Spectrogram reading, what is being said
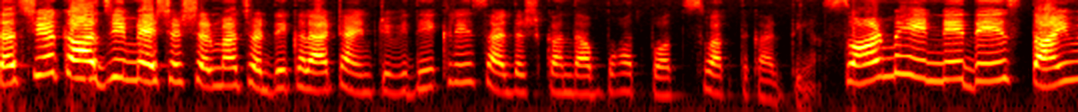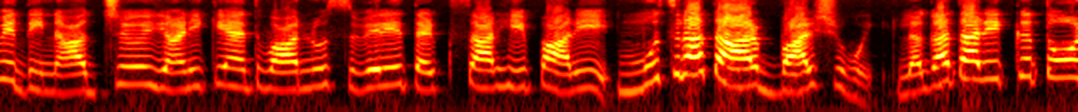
ਸਤਿ ਸ਼੍ਰੀ ਅਕਾਲ ਜੀ, ਮੈਂ ਈਸ਼ਾ ਸ਼ਰਮਾ, ਚੜ੍ਹਦੀ ਕਲਾ ਟਾਈਮ ਟੀਵੀ ਦੇਖ ਰਹੇ ਸਾਰੇ ਦਰਸ਼ਕਾਂ ਦਾ ਬਹੁਤ-ਬਹੁਤ ਸਵਾਗਤ ਕਰਦੀ ਹਾਂ। ਸੌਣ ਮਹੀਨੇ ਦੇ 27ਵੇਂ ਦਿਨ ਅੱਜ, ਯਾਨੀ ਕਿ ਐਤਵਾਰ ਨੂੰ ਸਵੇਰੇ ਤੜਕਸਾਰ ਹੀ ਭਾਰੀ ਮੁਸਲਾਧਾਰ ਬਾਰਿਸ਼ ਹੋਈ। ਲਗਾਤਾਰ ਇੱਕ ਤੋਂ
